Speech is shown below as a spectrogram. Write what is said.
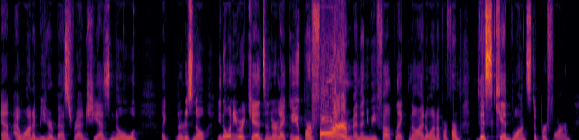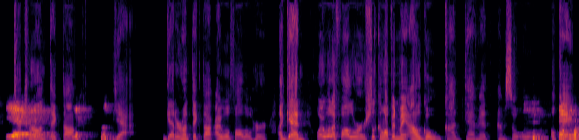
and I want to be her best friend. She has no, like, there is no, you know, when you were kids and they're like, oh, you perform. And then we felt like, no, I don't want to perform. This kid wants to perform. yeah, Get her on. TikTok. Yeah. Get her on TikTok. I will follow her. Again, why will I follow her? She'll come up in my algo. God damn it. I'm so old. Okay. We're-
